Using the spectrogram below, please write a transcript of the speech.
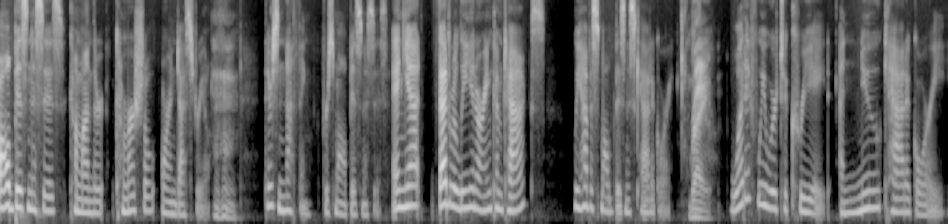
all businesses come under commercial or industrial. Mm-hmm. There's nothing for small businesses. And yet, federally in our income tax, we have a small business category. Right. What if we were to create a new category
